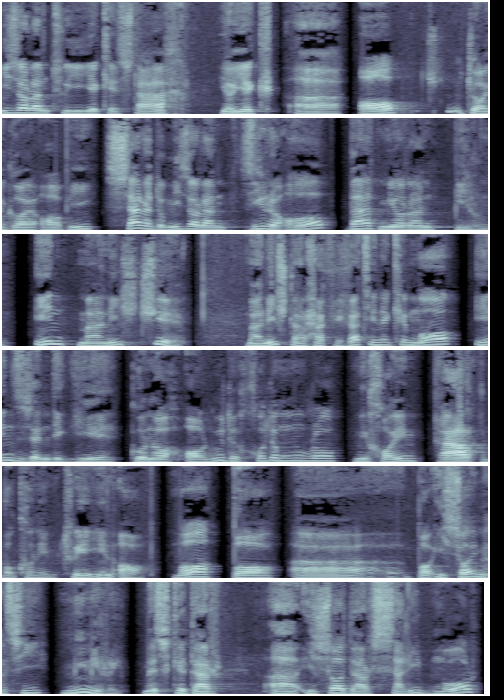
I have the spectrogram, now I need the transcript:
می‌ذارن توی یک استخر یا یک آب جایگاه آبی سردو می‌ذارن زیر آب بعد میارن بیرون این معنیش چیه؟ معنیش در حقیقت اینه که ما این زندگی گناه آلود خودمون رو می‌خواهیم غرق بکنیم توی این آب ما با با عیسی مسیح میمیریم. مثل که در عیسی در صلیب مرد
